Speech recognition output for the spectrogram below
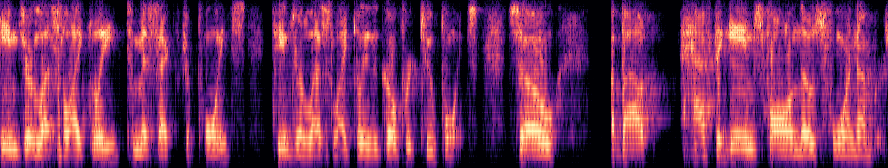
teams are less likely to miss extra points. Teams are less likely to go for two points. So about half the games fall in those four numbers.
